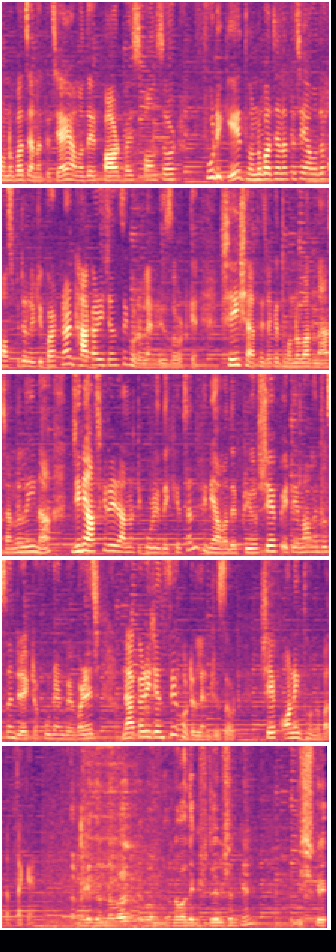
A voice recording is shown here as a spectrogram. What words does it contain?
ধন্যবাদ জানাতে চাই আমাদের পাওয়ার বাই স্পন্সর ফুডিকে ধন্যবাদ জানাতে চাই আমাদের hospitality partner Dhaka Regency Hotel and রিসোর্টকে সেই সাথে যাকে ধন্যবাদ না জানালেই না, যিনি আজকের এই রান্নাটি করে দেখেছেন, তিনি আমাদের প্রিয় শেফ এটি Ahmed Hossain director food and beverage Dhaka Regency Hotel and Resort chef অনেক ধন্যবাদ আপনাকে। আপনাকে ধন্যবাদ এবং ধন্যবাদ একুশে টেলিভিশনকে বিশেষ করে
